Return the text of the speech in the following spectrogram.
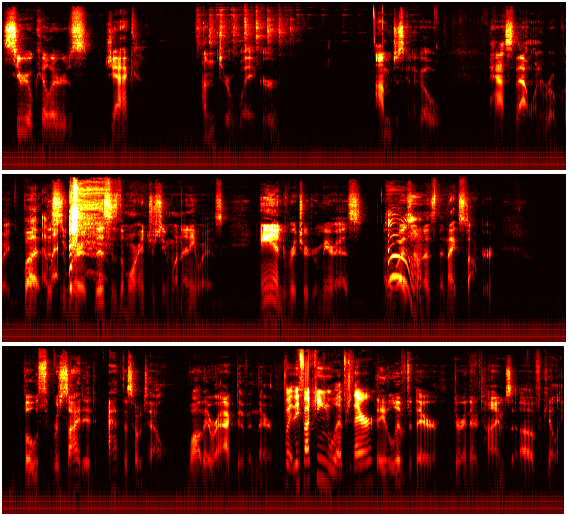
serial killers Jack Unterweger. I'm just gonna go past that one real quick, but this is where this is the more interesting one, anyways. And Richard Ramirez, otherwise Oh. known as the Night Stalker, both resided at this hotel while they were active in there. Wait, they fucking lived there? They lived there during their times of killing.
